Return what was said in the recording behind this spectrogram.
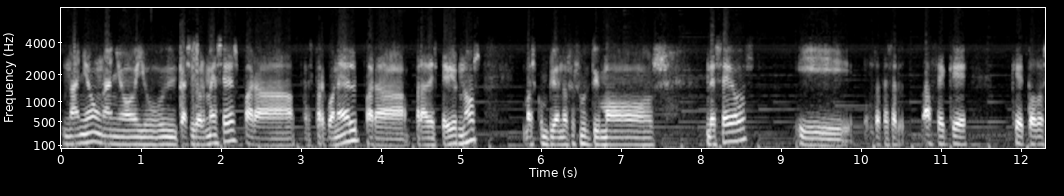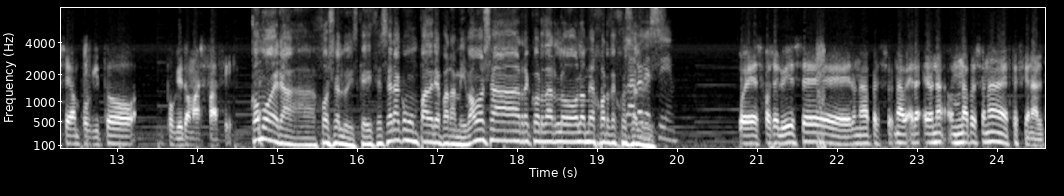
un año, un año y casi dos meses para, para estar con él, para, para despedirnos vas cumpliendo sus últimos deseos y entonces hace que, que todo sea un poquito un poquito más fácil. ¿Cómo era José Luis? Que dices, era como un padre para mí. Vamos a recordar lo, lo mejor de José claro Luis. Que sí. Pues José Luis eh, era una persona era, era una, una, persona excepcional.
